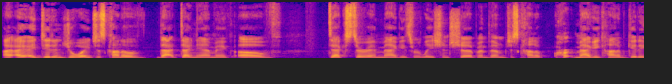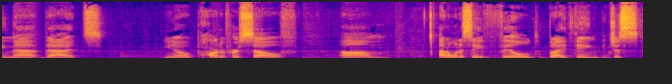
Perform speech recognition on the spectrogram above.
I, I did enjoy just kind of that dynamic of Dexter and Maggie's relationship and them just kind of, her, Maggie kind of getting that, that, you know, part of herself. Um, I don't want to say filled, but I think just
